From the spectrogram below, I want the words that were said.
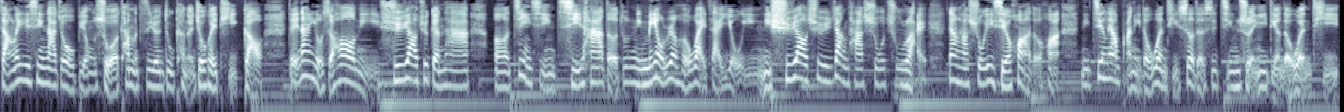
奖励性那就不用说，他们自愿度可能就会提高。对，那有时候你需要去跟他呃进行其他的，就是你没有任何外在诱因，你需要去让他说出来，让他说一些话的话，你尽量把你的问题设的是精准一点的问题，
